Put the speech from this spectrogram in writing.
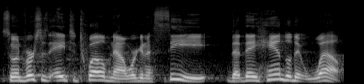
so in verses 8 to 12 now, we're going to see that they handled it well.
